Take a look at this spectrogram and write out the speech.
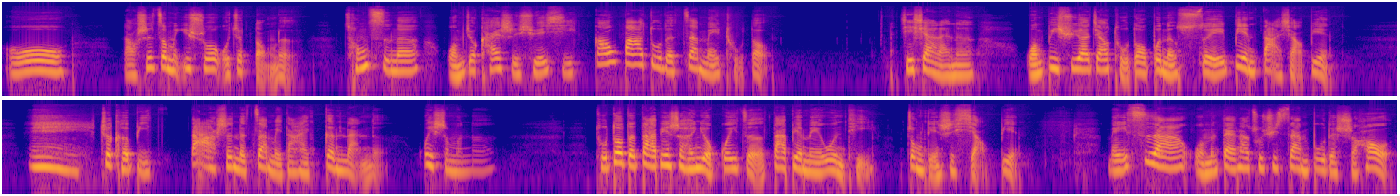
哦，老师这么一说，我就懂了。从此呢，我们就开始学习高八度的赞美土豆。接下来呢，我们必须要教土豆不能随便大小便。哎，这可比大声的赞美它还更难了。为什么呢？土豆的大便是很有规则，大便没问题。重点是小便。每一次啊，我们带他出去散步的时候，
